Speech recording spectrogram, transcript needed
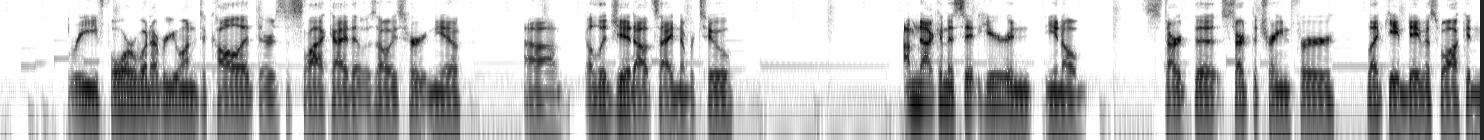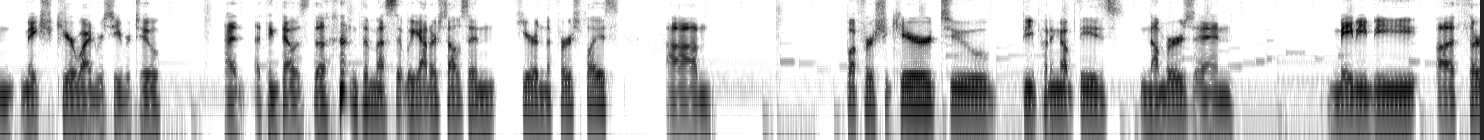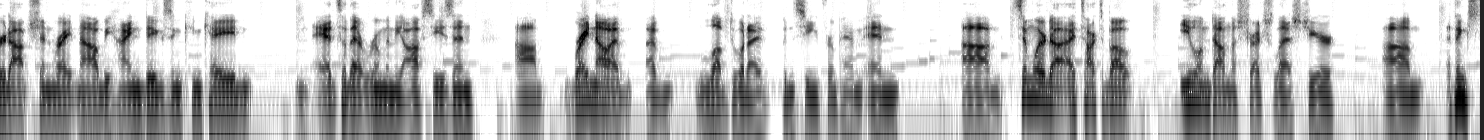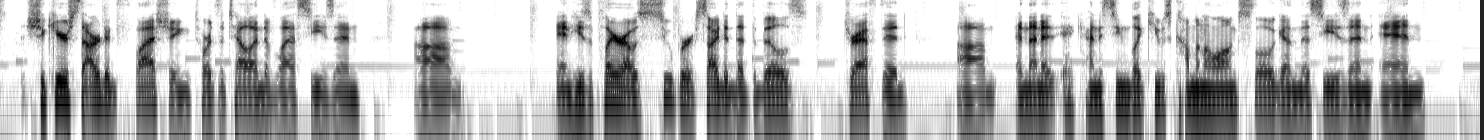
three, four, whatever you wanted to call it. There's a slack guy that was always hurting you. Um, a legit outside number two. I'm not gonna sit here and, you know, start the start the train for let Gabe Davis walk and make Shakir wide receiver two. I, I think that was the the mess that we got ourselves in here in the first place. Um, but for Shakir to be putting up these numbers and maybe be a third option right now behind Diggs and Kincaid and add to that room in the offseason. Um, right now, I've, I've loved what I've been seeing from him. And um, similar to I talked about Elam down the stretch last year. Um, I think Shakir started flashing towards the tail end of last season. Um, and he's a player I was super excited that the Bills drafted. Um, and then it, it kind of seemed like he was coming along slow again this season. And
